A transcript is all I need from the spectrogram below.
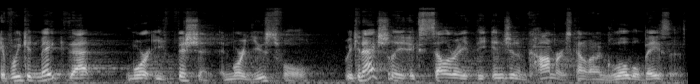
If we can make that more efficient and more useful, we can actually accelerate the engine of commerce kind of on a global basis.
